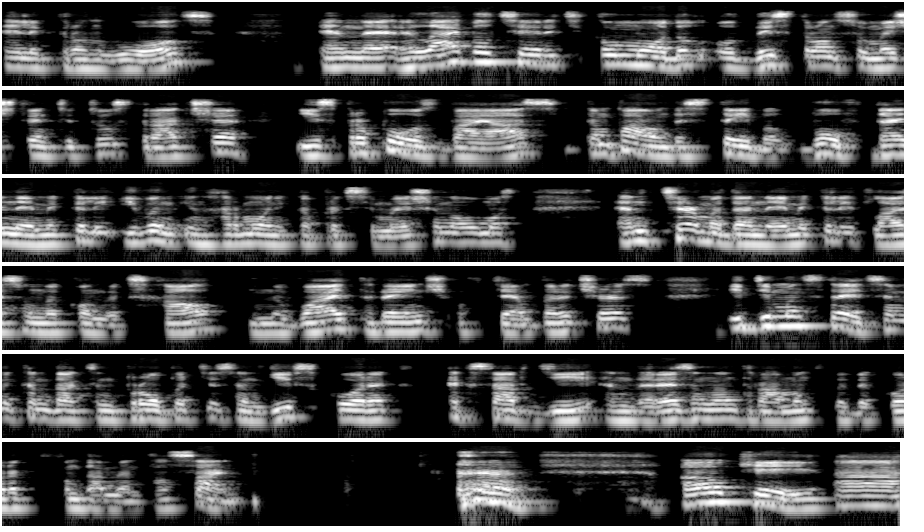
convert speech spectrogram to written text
electron volts and a reliable theoretical model of this strontium H22 structure is proposed by us. Compound is stable both dynamically, even in harmonic approximation almost, and thermodynamically it lies on the convex hull in a wide range of temperatures. It demonstrates semiconducting properties and gives correct XRD and the resonant Raman with the correct fundamental sign. okay, uh,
